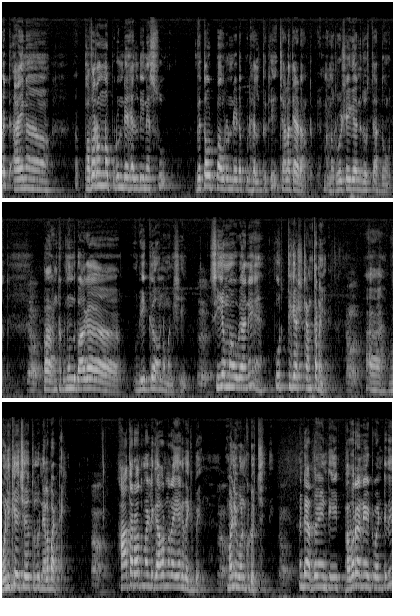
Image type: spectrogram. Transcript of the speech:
బట్ ఆయన పవర్ ఉన్నప్పుడు ఉండే హెల్దీనెస్ వితౌట్ పవర్ ఉండేటప్పుడు హెల్త్కి చాలా తేడా ఉంటుంది. మనం రోషయ్య గారిని చూస్తే అర్థమవుతుంది. అంతకుముందు బాగా వీక్గా ఉన్న మనిషి. సీఎం అవగానే పూర్తిగా స్ట్రెంతన్ అయ్యాయి వణికే చేతులు నిలబడ్డాయి. ఆ. తర్వాత మళ్ళీ గవర్నర్ అయ్యాక తగ్గిపోయింది. మళ్ళీ వణుకుడు వచ్చింది అంటే అర్థం ఏంటి పవర్ అనేటువంటిది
